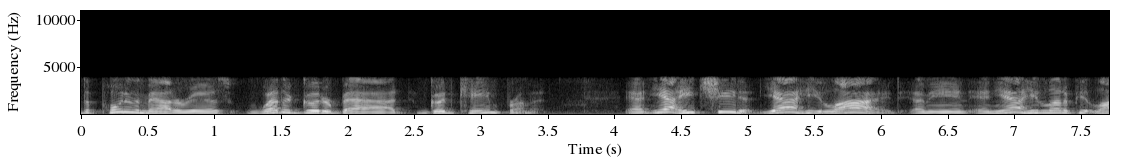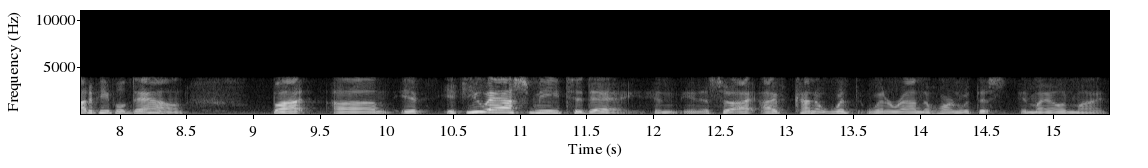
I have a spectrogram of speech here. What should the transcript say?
the point of the matter is whether good or bad, good came from it. And yeah, he cheated. Yeah, he lied. I mean, and yeah, he let a pe- lot of people down. But um, if if you ask me today, and you know, so I, I've kind of went went around the horn with this in my own mind.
